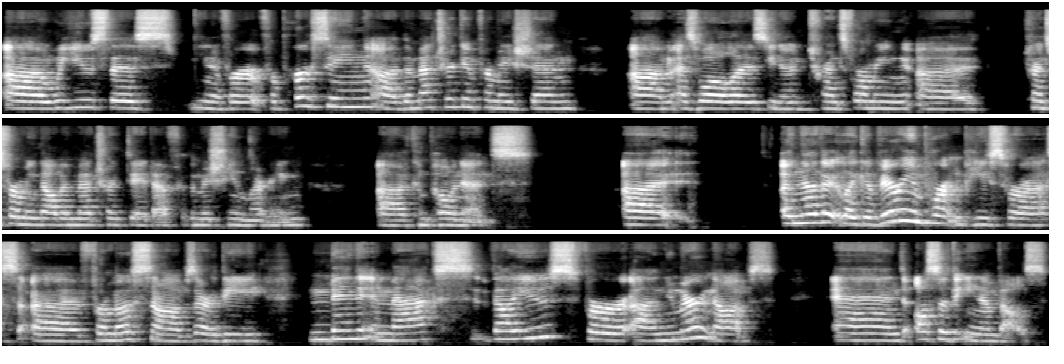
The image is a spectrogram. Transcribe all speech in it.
Uh, we use this, you know, for, for parsing uh, the metric information, um, as well as, you know, transforming, uh, transforming and metric data for the machine learning uh, components. Uh, another, like a very important piece for us, uh, for most knobs, are the min and max values for numeric knobs, and also the enum vals.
